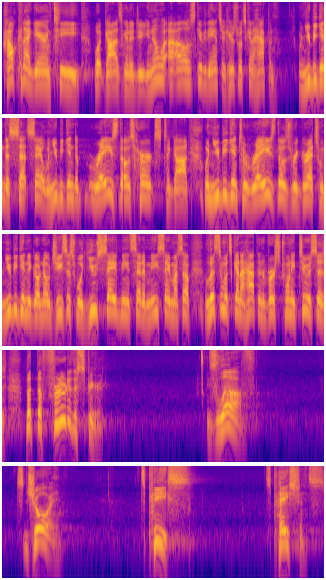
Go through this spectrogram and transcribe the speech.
How can I guarantee what God's going to do? You know what? I'll just give you the answer. Here's what's going to happen. When you begin to set sail, when you begin to raise those hurts to God, when you begin to raise those regrets, when you begin to go, No, Jesus, will you save me instead of me save myself? Listen what's going to happen in verse 22. It says, But the fruit of the Spirit is love, it's joy, it's peace, it's patience,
